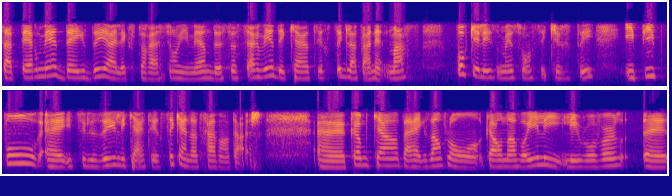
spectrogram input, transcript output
ça permet d'aider à l'exploration humaine, de se servir des caractéristiques de la planète Mars pour que les humains soient en sécurité et puis pour euh, utiliser les caractéristiques à notre avantage. Euh, comme quand, par exemple, on, quand on envoyait les, les rovers euh,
